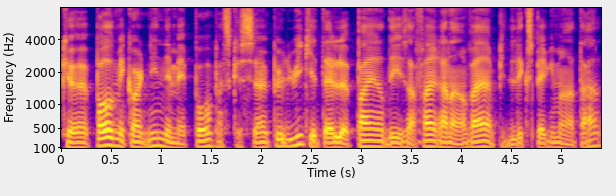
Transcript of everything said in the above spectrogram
que Paul McCartney n'aimait pas, parce que c'est un peu lui qui était le père des affaires à l'envers, puis de l'expérimental.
